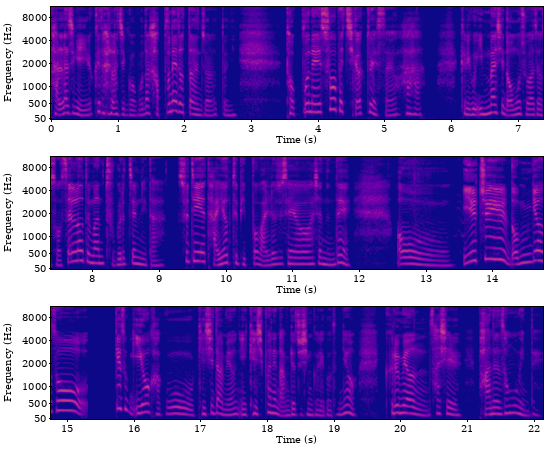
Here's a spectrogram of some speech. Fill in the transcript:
달라진 게 이렇게 달라진 거구나. 가뿐해졌다는 줄 알았더니. 덕분에 수업에 지각도 했어요. 하하. 그리고 입맛이 너무 좋아져서 샐러드만 두 그릇째입니다. 수디의 다이어트 비법 알려주세요 하셨는데, 어, 일주일 넘겨서 계속 이어가고 계시다면 이 게시판에 남겨주신 글이거든요. 그러면 사실 반은 성공인데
